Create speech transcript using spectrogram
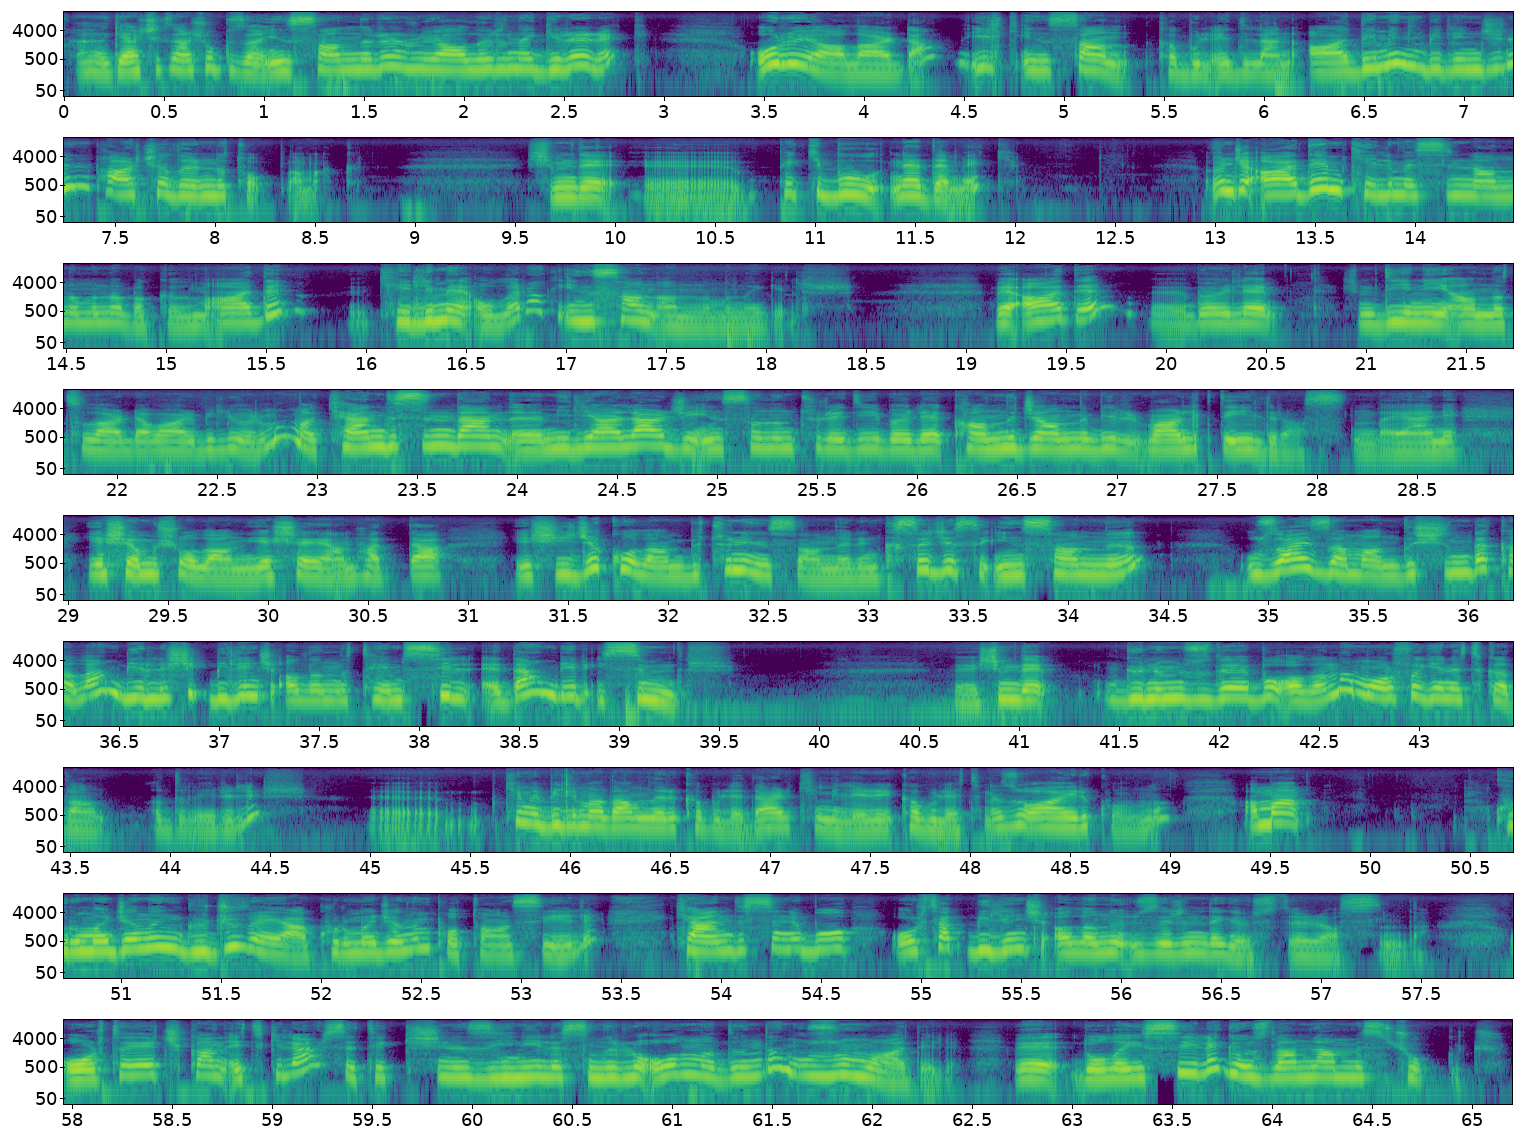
e, gerçekten çok güzel insanların rüyalarına girerek o rüyalardan ilk insan kabul edilen Adem'in bilincinin parçalarını toplamak. Şimdi e, peki bu ne demek? Önce Adem kelimesinin anlamına bakalım. Adem kelime olarak insan anlamına gelir. Ve Adem e, böyle şimdi dini anlatılarda var biliyorum ama kendisinden e, milyarlarca insanın türediği böyle kanlı canlı bir varlık değildir aslında. Yani yaşamış olan, yaşayan hatta yaşayacak olan bütün insanların kısacası insanlığın uzay zaman dışında kalan birleşik bilinç alanını temsil eden bir isimdir. E, şimdi günümüzde bu alana morfogenetik alan adı verilir. Kimi bilim adamları kabul eder, kimileri kabul etmez. O ayrı konu. Ama kurmacanın gücü veya kurmacanın potansiyeli kendisini bu ortak bilinç alanı üzerinde gösterir aslında. Ortaya çıkan etkilerse tek kişinin zihniyle sınırlı olmadığından uzun vadeli ve dolayısıyla gözlemlenmesi çok güç.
